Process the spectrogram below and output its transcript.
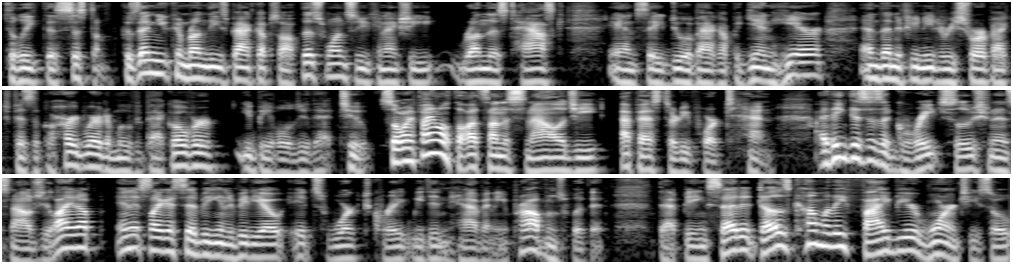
delete this system because then you can run these backups off this one so you can actually run this task and say do a backup again here and then if you need to restore it back to physical hardware to move it back over you'd be able to do that too. So my final thoughts on the Synology FS3410. I think this is a great solution in the Synology lineup and it's like I said beginning of the video it's worked great we didn't have any problems with it. That being said it does come with a five-year warranty so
